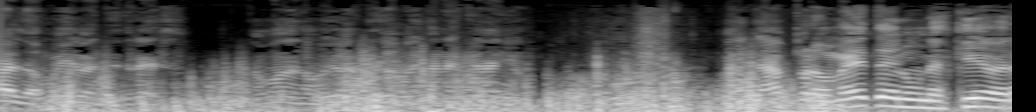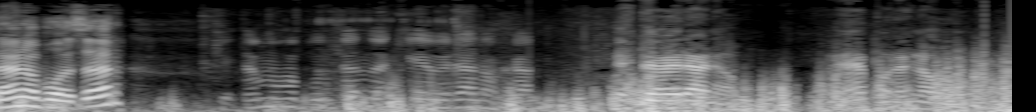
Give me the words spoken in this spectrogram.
al 2023. Estamos en 2022, vengan este año. Acá prometen un esquí de verano, ¿puede ser? Estamos apuntando a esquí de verano, ja. Este verano, ¿eh? por snowboard.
